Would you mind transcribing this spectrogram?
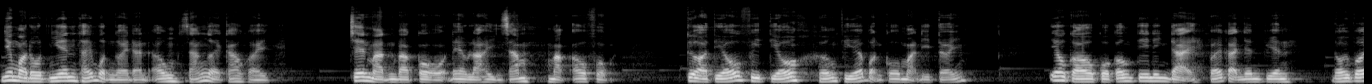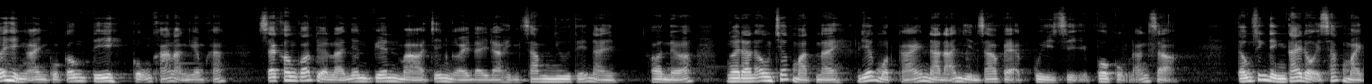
nhưng mà đột nhiên thấy một người đàn ông dáng người cao gầy. Trên mặt và cổ đều là hình xăm, mặc âu phục. Tựa tiếu phi tiếu hướng phía bọn cô mà đi tới. Yêu cầu của công ty Ninh Đại với cả nhân viên đối với hình ảnh của công ty cũng khá là nghiêm khắc. sẽ không có tuyển lại nhân viên mà trên người đầy là hình xăm như thế này. Hơn nữa, người đàn ông trước mặt này liếc một cái là đã nhìn ra vẻ quỷ dị vô cùng đáng sợ. Tống Sinh Đình thay đổi sắc mạnh,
